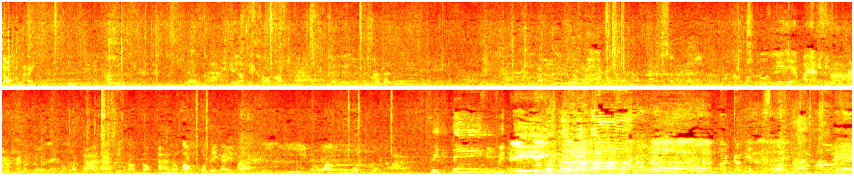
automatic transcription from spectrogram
น้องไหนราคา ห้าสิบต่อสองอะทั้งสองคนเป็นไงบ้างซีรีส์เพราะว่าเพิ่งบวกสรวงมาฟิตติ้งฟิตติ้งเริ่มต้นก็ผิดเลยสวนทางเข้าเลย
